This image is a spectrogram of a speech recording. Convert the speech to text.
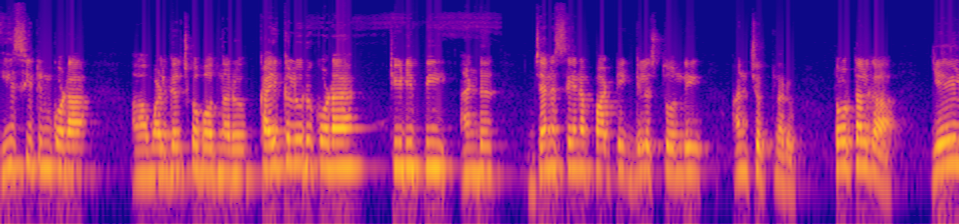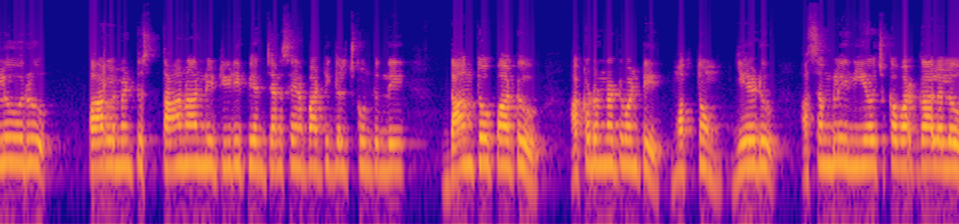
ఈ సీటును కూడా వాళ్ళు గెలుచుకోబోతున్నారు. కైకలూరు కూడా టీడీపీ అండ్ జనసేన పార్టీ గెలుస్తుంది అని చెప్తున్నారు. టోటల్గా ఏలూరు పార్లమెంటు స్థానాన్ని టీడీపీ అండ్ జనసేన పార్టీ గెలుచుకుంటుంది. దాంతోపాటు అక్కడ ఉన్నటువంటి మొత్తం ఏడు అసెంబ్లీ నియోజకవర్గాలలో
